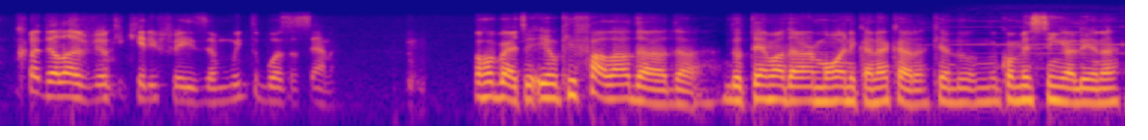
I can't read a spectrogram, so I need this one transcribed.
quando ela vê o que, que ele fez. É muito boa essa cena. Ô, Roberto, e o que falar da, da, do tema da harmônica, né, cara? Que é no, no comecinho ali, né?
